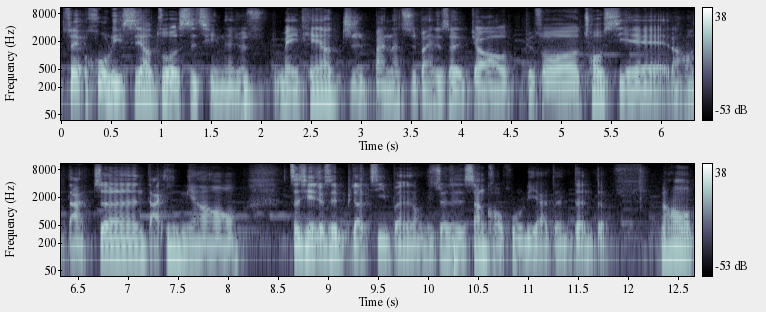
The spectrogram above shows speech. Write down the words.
所以护理师要做的事情呢，就是每天要值班，那值班就是要比如说抽血，然后打针、打疫苗。这些就是比较基本的东西，就是伤口护理啊等等的。然后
